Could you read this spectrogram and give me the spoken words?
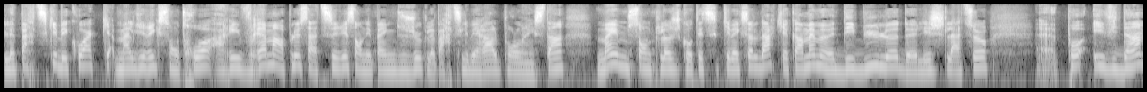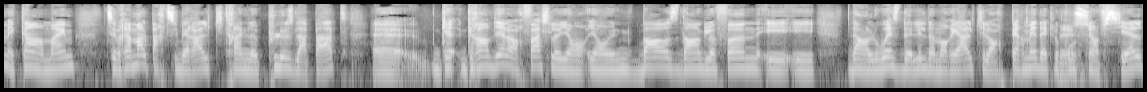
le Parti québécois, qu- malgré qu'ils sont trois, arrive vraiment plus à tirer son épingle du jeu que le Parti libéral pour l'instant. Même son cloche du côté de Québec solidaire, qui a quand même un début là, de législature euh, pas évident, mais quand même, c'est vraiment le Parti libéral qui traîne le plus de la patte. Euh, grand bien leur face, là, ils, ont, ils ont une base d'anglophones et, et dans l'ouest de l'île de Montréal qui leur permet d'être l'opposition officielle,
